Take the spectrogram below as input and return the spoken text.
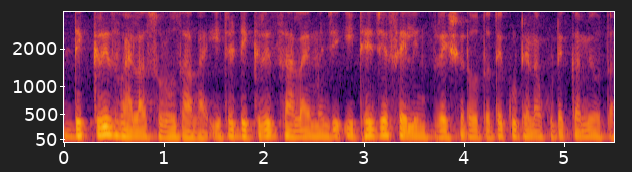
डिक्रीज व्हायला सुरू झालाय. इथे डिक्रीज झालाय म्हणजे इथे जे सेलिंग प्रेशर होतं ते कुठे ना कुठे कमी होतं.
